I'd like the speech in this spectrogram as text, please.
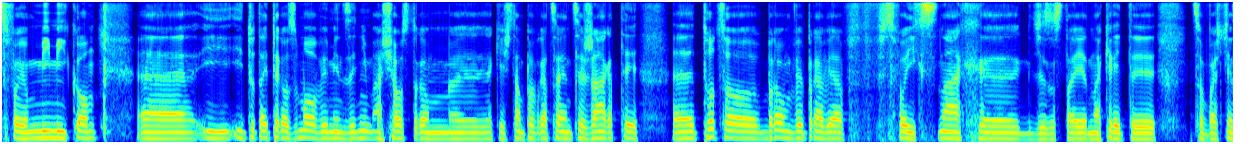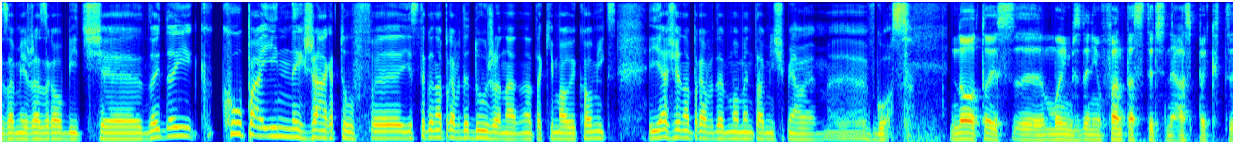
swoją mimiką e, I, i tutaj te rozmowy między nim a siostrą, e, jakieś tam powracające żarty, e, to co Brom wyprawia w swoich snach, gdzie zostaje nakryty, co właśnie zamierza zrobić, no, no i kupa innych żartów, jest tego naprawdę dużo na, na taki mały komiks i ja się naprawdę momentami śmiałem w głos. No to jest moim zdaniem fantastyczny aspekt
